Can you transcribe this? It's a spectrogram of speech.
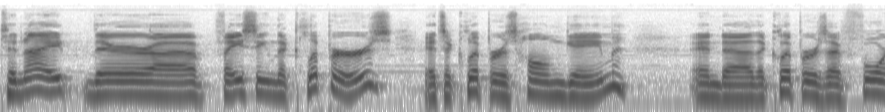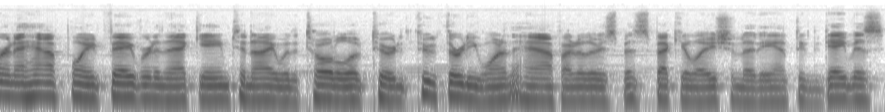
Tonight, they're uh, facing the Clippers. It's a Clippers home game. And uh, the Clippers are four and a half point favorite in that game tonight with a total of 231 and a half. I know there's been speculation that Anthony Davis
